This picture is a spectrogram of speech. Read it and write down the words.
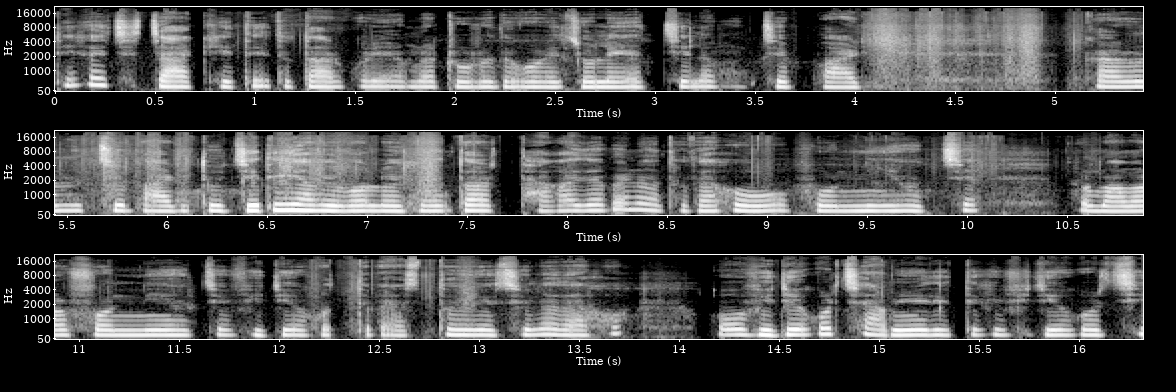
ঠিক আছে? চা খেতে। তো তারপরে আমরা টোটোতে করে চলে যাচ্ছিলাম হচ্ছে বাড়ি। কারণ হচ্ছে বাড়ি তো যেতেই হবে, বলো। এখানে তো আর থাকা যাবে না। তো দেখো ফোন নিয়ে হচ্ছে, ওর মামার ফোন নিয়ে হচ্ছে ভিডিও করতে ব্যস্ত হয়ে গেছিল, দেখো। ও ভিডিও করছে আমি ওই দিক থেকে ভিডিও করছি।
